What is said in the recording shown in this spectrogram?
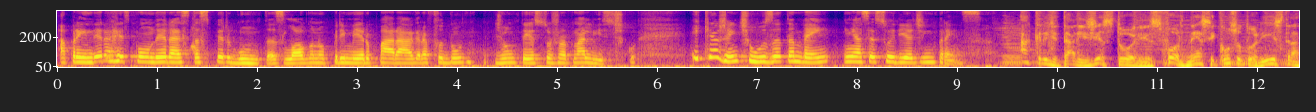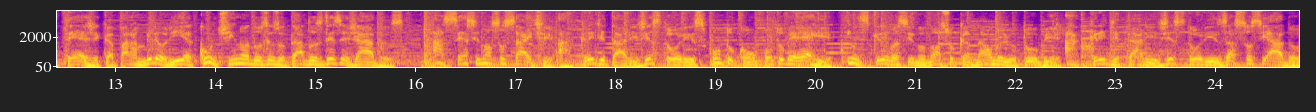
aprender a responder a estas perguntas logo no primeiro parágrafo de um texto jornalístico e que a gente usa também em assessoria de imprensa. Acreditar em Gestores fornece consultoria estratégica para a melhoria contínua dos resultados desejados. Acesse nosso site acreditaregestores.com.br. Inscreva-se no nosso canal no YouTube Acreditar em Gestores Associados.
